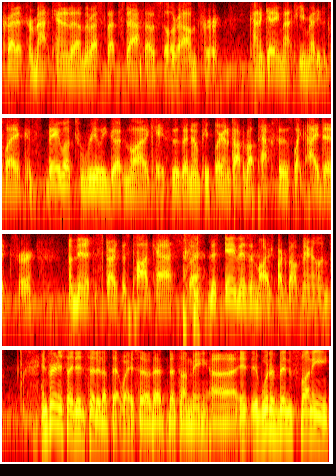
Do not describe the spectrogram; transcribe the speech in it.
credit for Matt Canada and the rest of that staff that was still around for kind of getting that team ready to play because they looked really good in a lot of cases. I know people are going to talk about Texas like I did for a minute to start this podcast, but this game is in large part about Maryland. In fairness, I did set it up that way, so that that's on me. Uh, it, it, would have been funny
